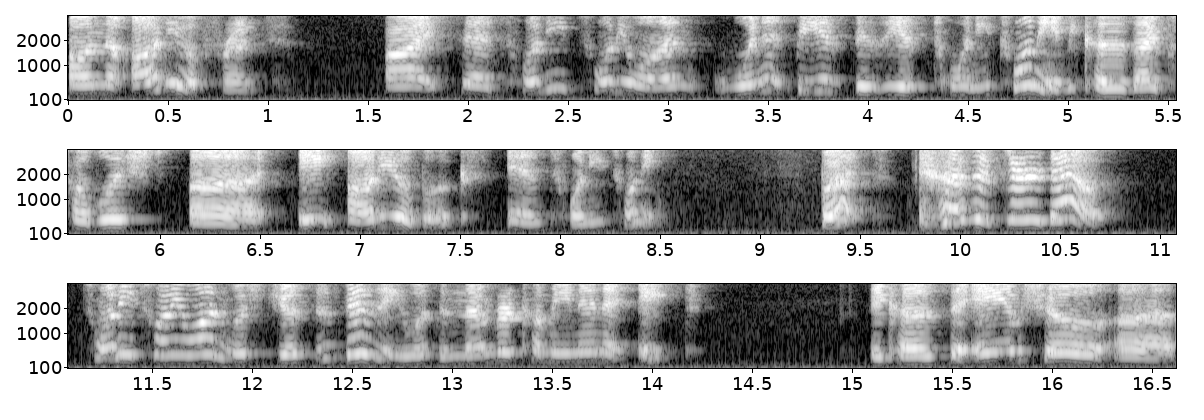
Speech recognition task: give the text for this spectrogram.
On the audio front, I said 2021 wouldn't be as busy as 2020 because I published uh, eight audiobooks in 2020. But as it turned out, 2021 was just as busy with the number coming in at eight. Because the AM show uh,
